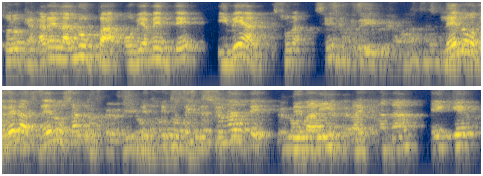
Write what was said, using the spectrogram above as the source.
solo que agarren la lupa, obviamente, y vean, es una... Es increíble, ¿no? Léelo, de veras, léelo, ¿sabes? Esto está impresionante. De Barim, Hanan, Eke,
